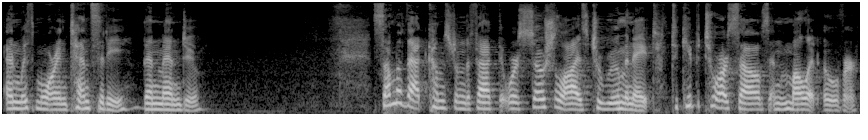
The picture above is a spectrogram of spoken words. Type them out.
and with more intensity than men do. Some of that comes from the fact that we're socialized to ruminate, to keep it to ourselves and mull it over.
